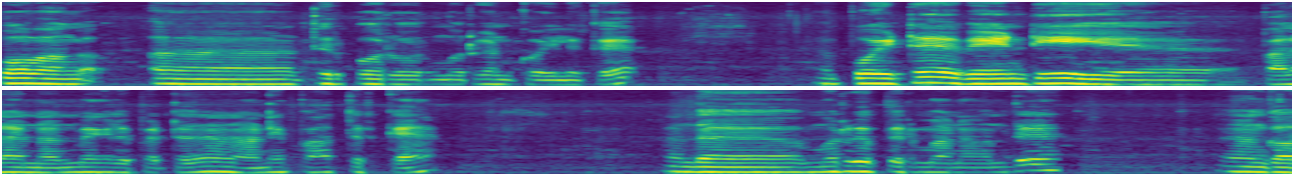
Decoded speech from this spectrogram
போவாங்க. திருப்போரூர் முருகன் கோயிலுக்கு. போயிட்டு வேண்டி பல நன்மைகளை பெற்றதை நானே பார்த்துருக்கேன். அந்த முருகப்பெருமானை வந்து அங்கே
